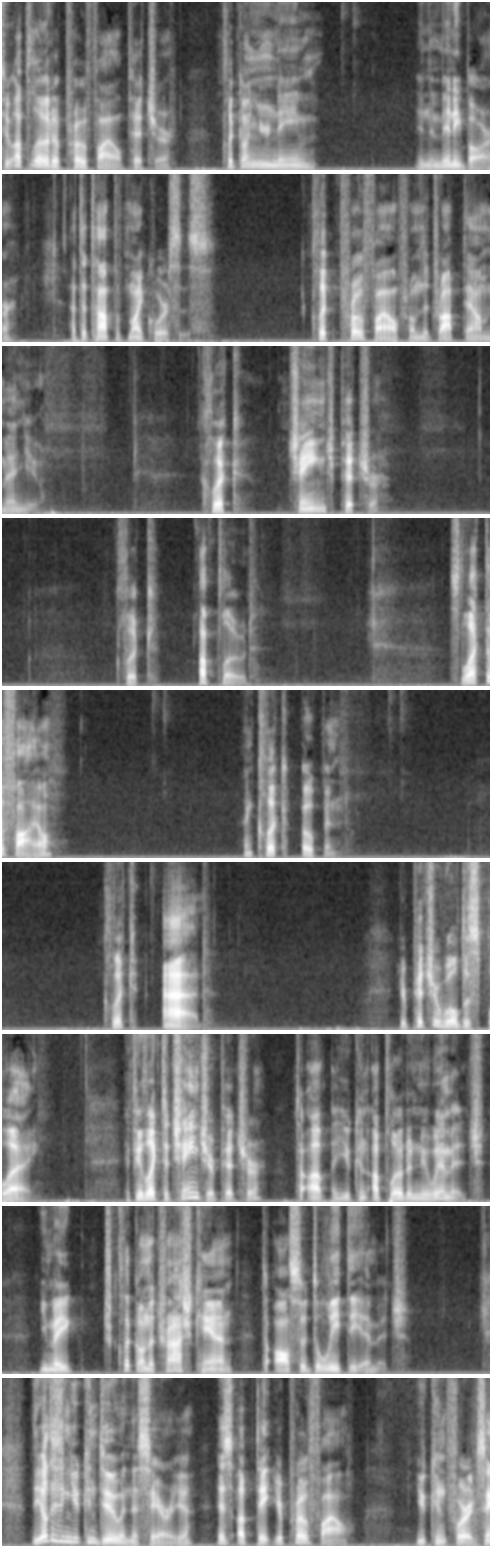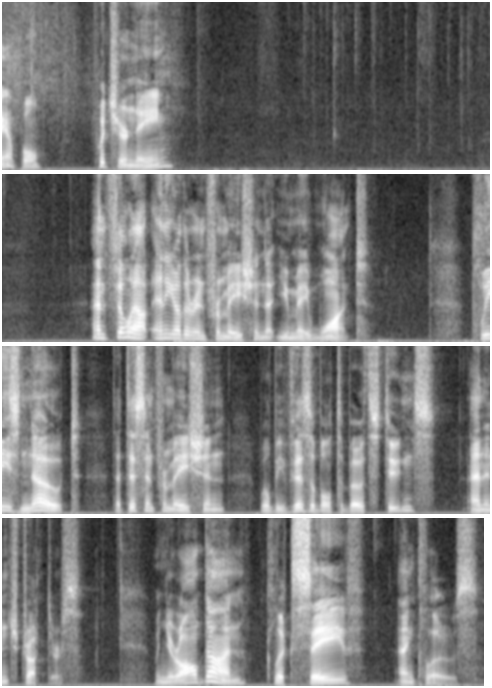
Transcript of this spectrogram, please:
To upload a profile picture, click on your name in the mini bar at the top of My Courses. Click Profile from the drop-down menu. Click Change Picture. Click Upload. Select the file and click Open. Click Add. Your picture will display. If you'd like to change your picture, to up, you can upload a new image. You may click on the trash can to also delete the image. The other thing you can do in this area is update your profile. You can, for example, put your name and fill out any other information that you may want. Please note that this information will be visible to both students and instructors. When you're all done, click Save and Close.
